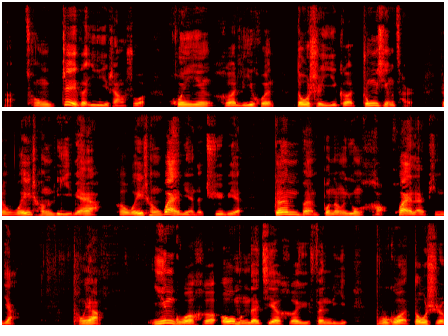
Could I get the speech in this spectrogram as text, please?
啊。从这个意义上说，婚姻和离婚都是一个中性词儿。这围城里面啊和围城外面的区别，根本不能用好坏来评价。同样，英国和欧盟的结合与分离，不过都是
